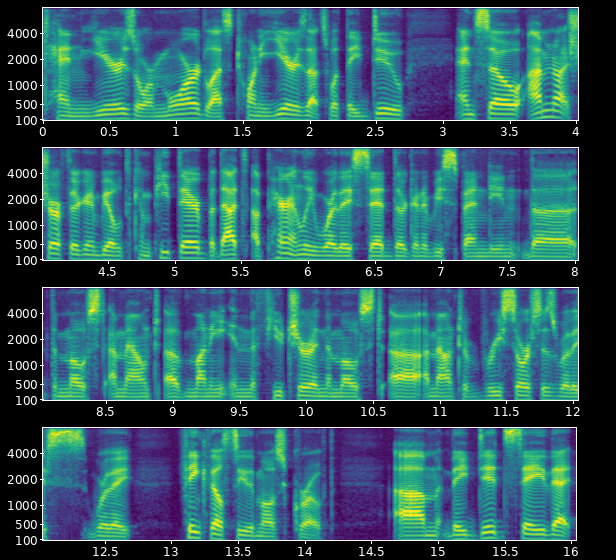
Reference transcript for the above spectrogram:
10 years or more, the last 20 years. That's what they do. And so I'm not sure if they're going to be able to compete there, but that's apparently where they said they're going to be spending the the most amount of money in the future and the most uh, amount of resources where they where they think they'll see the most growth. Um, they did say that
